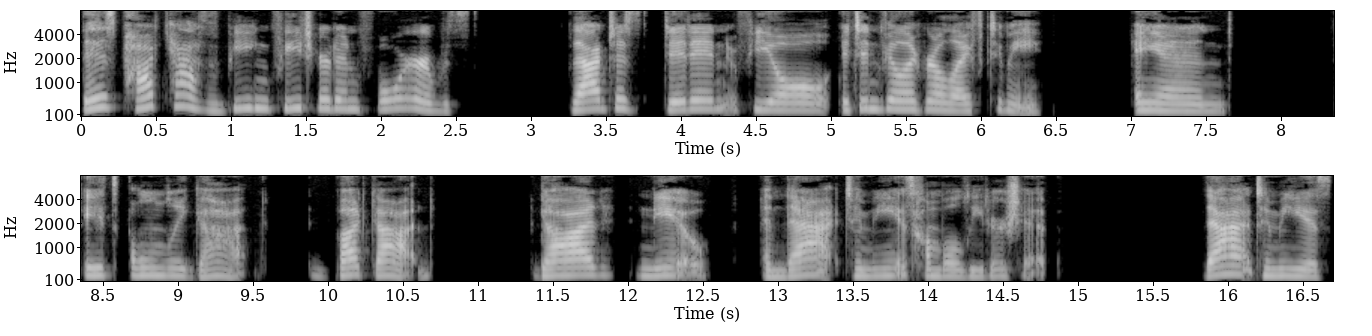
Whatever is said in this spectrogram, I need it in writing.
this podcast being featured in Forbes. That just didn't feel, it didn't feel like real life to me. And it's only God, but God. God knew. And that to me is humble leadership. That to me is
